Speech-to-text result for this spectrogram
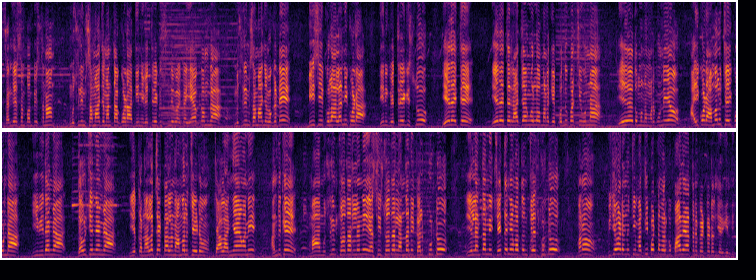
సందేశం పంపిస్తున్నాం. ముస్లిం సమాజం అంతా కూడా దీన్ని వ్యతిరేకిస్తుంది. ఒక ఏకంగా ముస్లిం సమాజం ఒకటే. బీసీ కులాలన్నీ కూడా దీనికి వ్యతిరేకిస్తూ ఏదైతే ఏదైతే రాజ్యాంగంలో మనకి పొందుపరిచి ఉన్న ఏదైతే మన మనకు ఉన్నాయో అవి కూడా అమలు చేయకుండా ఈ విధంగా దౌర్జన్యంగా ఈ యొక్క నల్ల చట్టాలను అమలు చేయడం చాలా అన్యాయమని అందుకే మా ముస్లిం సోదరులని ఎస్సీ సోదరులందరినీ కలుపుకుంటూ వీళ్ళందరినీ చైతన్యవంతం చేసుకుంటూ మనం విజయవాడ నుంచి మద్దిపట్నం వరకు పాదయాత్ర పెట్టడం జరిగింది.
